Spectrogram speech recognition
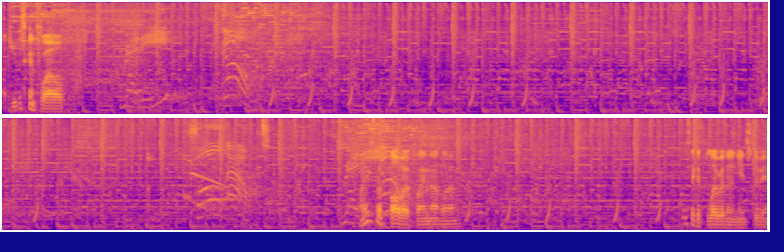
I think this can 12. Ready? Go! Fall out. Ready? Why is the Fallout playing that low? Feels like it's lower than it needs to be.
